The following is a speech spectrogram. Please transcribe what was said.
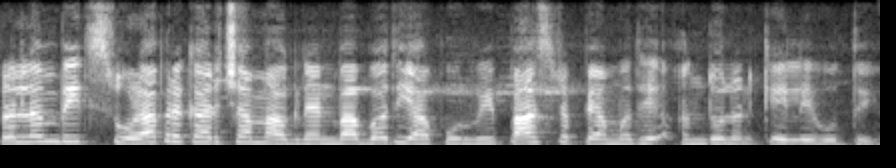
प्रलंबित सोळा प्रकारच्या मागण्यांबाबत यापूर्वी पाच टप्प्यामध्ये आंदोलन केले होते.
